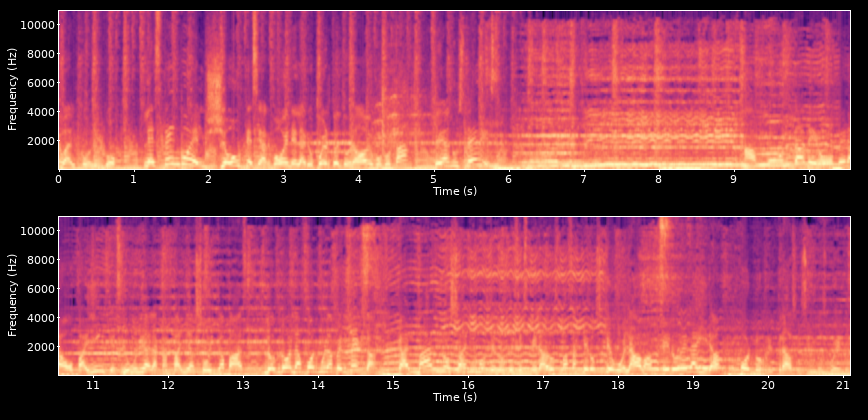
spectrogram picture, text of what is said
va el código. Les tengo el show que se armó en el aeropuerto El Dorado de Bogotá. Vean ustedes. A punta de ópera o paín que se une a la campaña Soy Capaz, logró la fórmula perfecta, calmar los ánimos de los desesperados pasajeros que volaban, pero de la ira por los retrasos en los vuelos.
